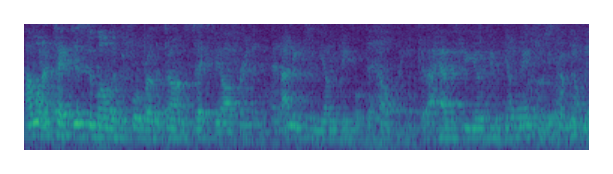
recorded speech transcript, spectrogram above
I want to take just a moment before Brother Thomas takes the offering, and, and I need some young people to help me. Could I have a few young people? Young man, could you come help me?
